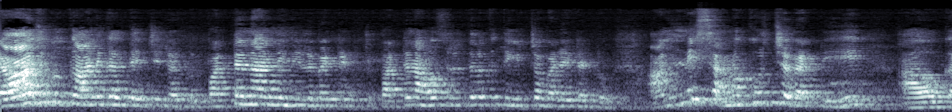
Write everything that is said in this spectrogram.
రాజుకు కానుకలు తెచ్చేటట్టు పట్టణాన్ని నిలబెట్టేటట్టు పట్టణ అవసరతలకు తీర్చబడేటట్టు అన్ని సమకూర్చబట్టి ఆ ఒక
